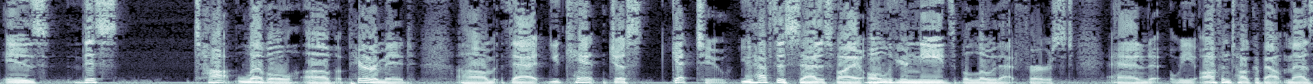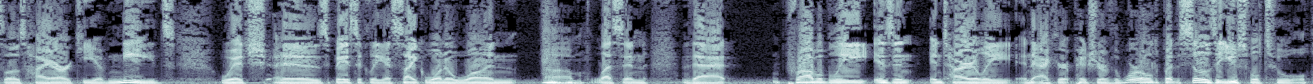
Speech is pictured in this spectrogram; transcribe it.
is this top level of a pyramid um, that you can't just get to. You have to satisfy all of your needs below that first. And we often talk about Maslow's hierarchy of needs, which is basically a Psych 101 um, lesson that probably isn't entirely an accurate picture of the world, but it still is a useful tool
